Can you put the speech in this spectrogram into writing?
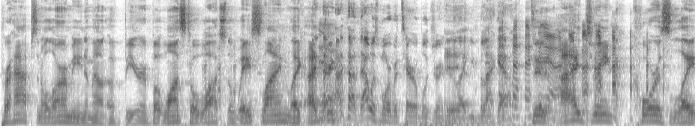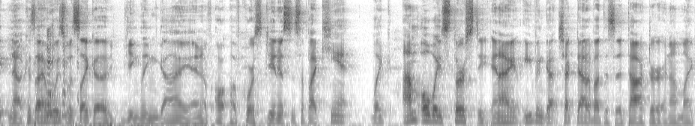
perhaps an alarming amount of beer but wants to watch the waistline? Like I drink I thought that was more of a terrible drinker. Like you black out. Dude, Yeah. I drink Coors Light now because I always was like a Yuengling guy and of, of course Guinness and stuff. I can't like I'm always thirsty and I even got checked out about this at a doctor and I'm like,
